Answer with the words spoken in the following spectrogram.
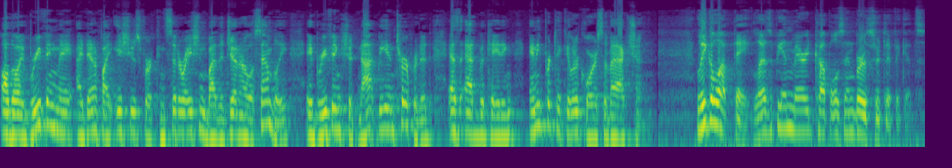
Although a briefing may identify issues for consideration by the General Assembly, a briefing should not be interpreted as advocating any particular course of action. Legal update Lesbian married couples and birth certificates.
